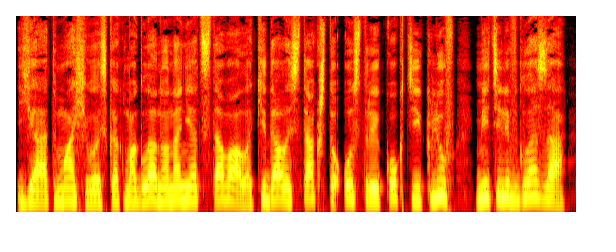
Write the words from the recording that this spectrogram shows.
Я отмахивалась как могла, но она не отставала, кидалась так, что острые когти и клюв метили в глаза —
